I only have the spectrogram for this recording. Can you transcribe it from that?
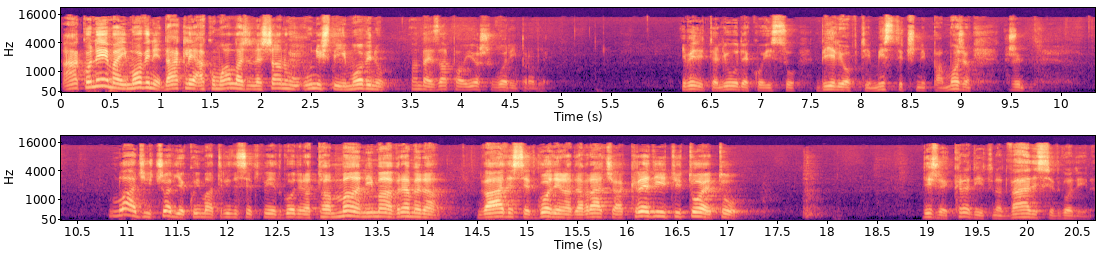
A ako nema imovine, dakle, ako mu Allah Želešanu uništi imovinu, onda je zapao još gori problem. I vidite ljude koji su bili optimistični, pa možemo, Kaže, mlađi čovjek koji ima 35 godina, taman ima vremena 20 godina da vraća kredit i to je to. Diže kredit na 20 godina.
